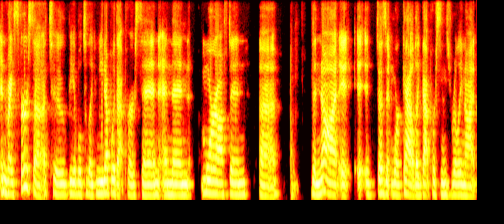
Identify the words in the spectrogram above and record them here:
and vice versa to be able to like meet up with that person. And then more often uh, than not, it, it, it doesn't work out. Like that person's really not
